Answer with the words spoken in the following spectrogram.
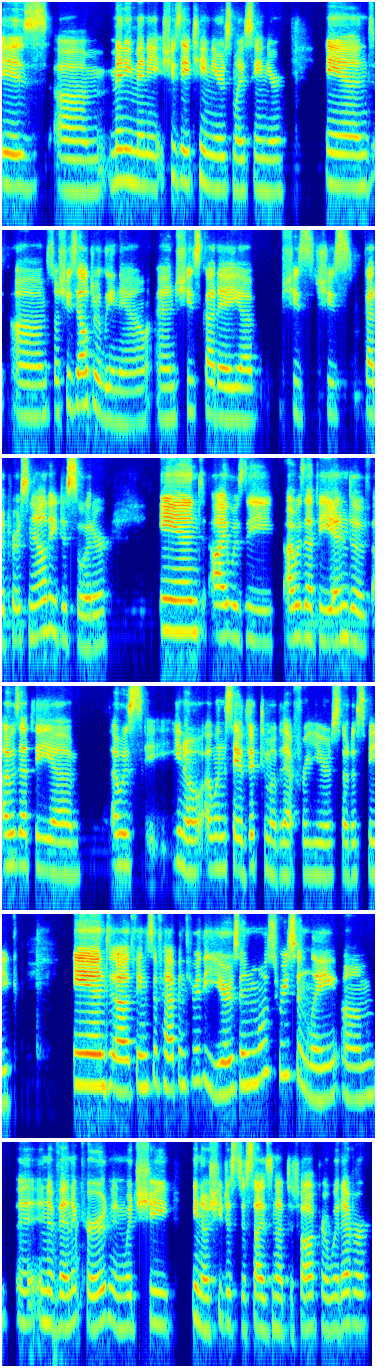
is um, many many. She's 18 years my senior, and um, so she's elderly now and she's got a uh, she's she's got a personality disorder and i was the i was at the end of i was at the um, i was you know i want to say a victim of that for years so to speak and uh, things have happened through the years and most recently um, an event occurred in which she you know she just decides not to talk or whatever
